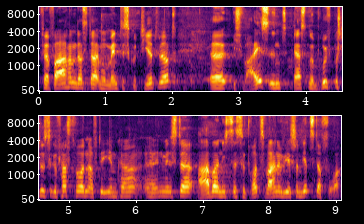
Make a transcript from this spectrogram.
Verfahren, das da im Moment diskutiert wird. Äh, ich weiß, es sind erst nur Prüfbeschlüsse gefasst worden auf der IMK, Herr Innenminister, aber nichtsdestotrotz warnen wir schon jetzt davor.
